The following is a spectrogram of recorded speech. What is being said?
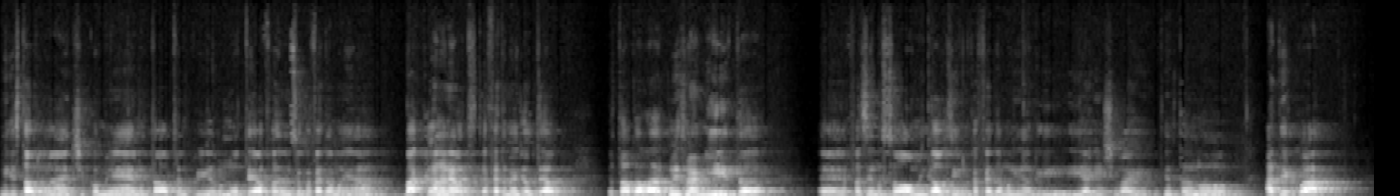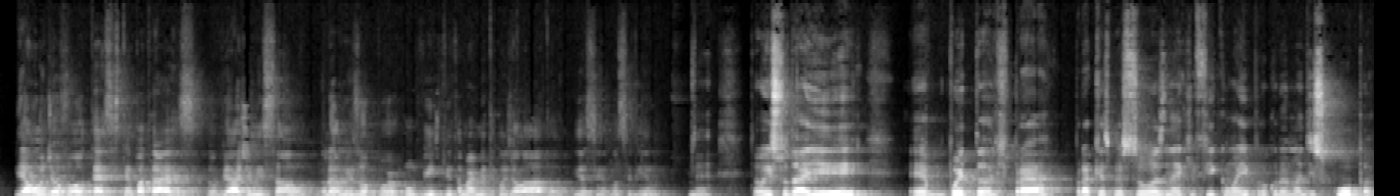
em restaurante, comendo tal, tranquilo, no hotel, fazendo seu café da manhã. Bacana, né? O café da manhã de hotel. Eu estava lá com minha marmita, é, fazendo só um mingauzinho no café da manhã ali e a gente vai tentando adequar. E aonde eu vou, até esse tempo atrás, eu viajo em missão, eu levo meu isopor com 20, 30 marmitas congeladas e assim eu vou seguindo. É. Então isso daí é importante para que as pessoas né, que ficam aí procurando uma desculpa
